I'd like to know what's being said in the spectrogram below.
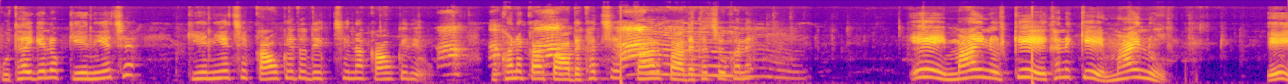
কোথায় গেল? কে নিয়েছে? কে নিয়েছে? কাউকে তো দেখছি না কাউকে ওখানে কার পা দেখাচ্ছে? কার পা দেখাচ্ছে ওখানে? এই মাইনুর কে? এখানে কে? মাইনুর। এই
